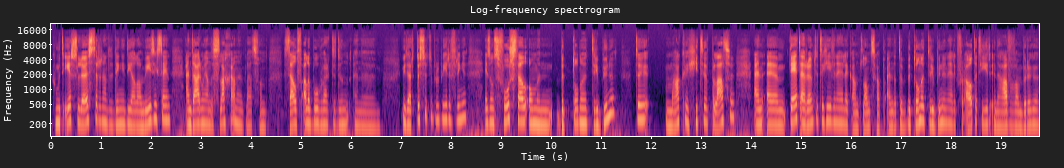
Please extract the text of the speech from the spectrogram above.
je moet eerst luisteren naar de dingen die al aanwezig zijn en daarmee aan de slag gaan in plaats van zelf elleboogwerk te doen en uh, u daartussen te proberen wringen, is ons voorstel om een betonnen tribune te maken, gieten, plaatsen. En ehm, tijd en ruimte te geven eigenlijk aan het landschap. En dat de betonnen tribune eigenlijk voor altijd hier in de haven van Brugge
